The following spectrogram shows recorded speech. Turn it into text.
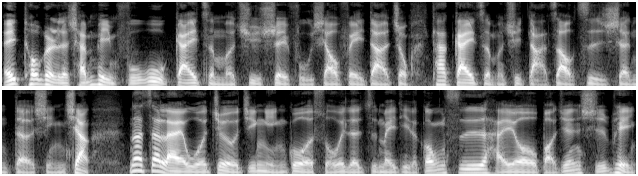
哎，Talker 的产品服务该怎么去说服消费大众，他该怎么去打造自身的形象。那再来，我就有经营过所谓的自媒体的公司，还有保健食品，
